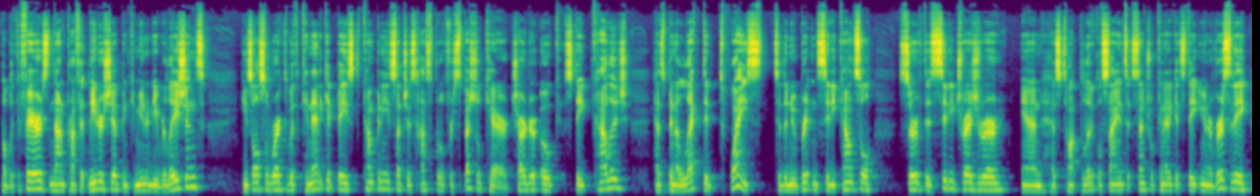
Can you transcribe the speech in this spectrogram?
public affairs, nonprofit leadership, and community relations. He's also worked with Connecticut based companies such as Hospital for Special Care, Charter Oak State College, has been elected twice to the New Britain City Council, served as city treasurer, and has taught political science at Central Connecticut State University.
